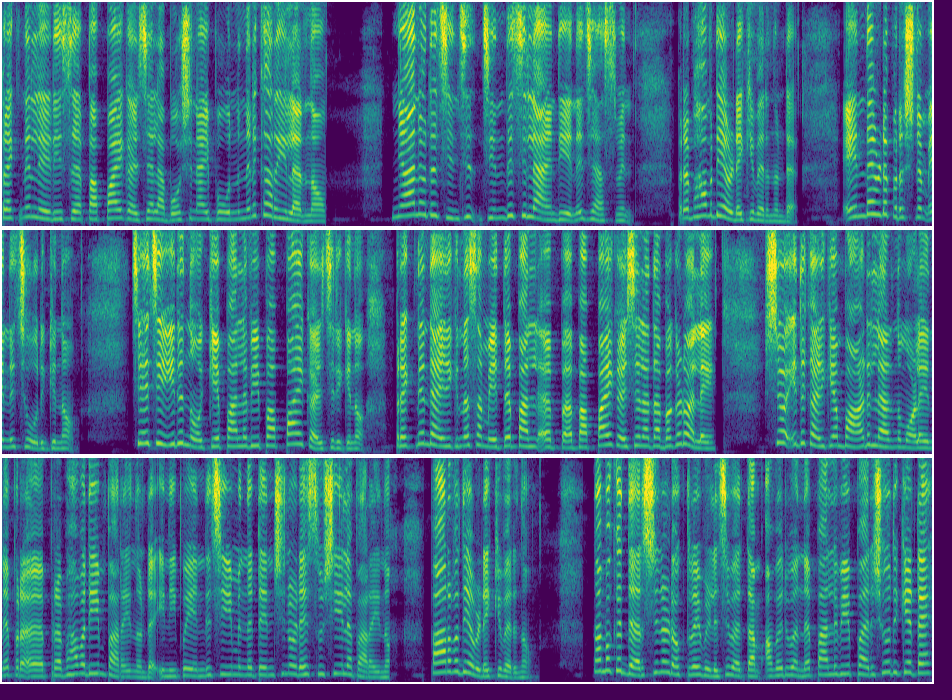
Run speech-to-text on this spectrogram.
പ്രഗ്നന്റ് ലേഡീസ് പപ്പായ കഴിച്ചാൽ അബോഷനായി പോകുന്നു നിനക്കറിയില്ലായിരുന്നോ? ഞാനൊരു ചിന്തി ചിന്തിച്ചില്ല ആന്റി എന്ന് ജാസ്മിൻ പ്രഭാവതി അവിടേക്ക് വരുന്നുണ്ട്. എന്താ ഇവിടെ പ്രശ്നം? എന്ന് ചോദിക്കുന്നു. ചേച്ചി ഇത് നോക്കിയേ പല്ലവി പപ്പായ കഴിച്ചിരിക്കുന്നു. പ്രഗ്നന്റ് ആയിരിക്കുന്ന സമയത്ത് പല്ല പപ്പായ കഴിച്ചാൽ അത് അപകടമല്ലേ? ഷോ ഇത് കഴിക്കാൻ പാടില്ലായിരുന്നു മോളെ എന്ന് പ്ര പ്രഭാവതിയും പറയുന്നുണ്ട്. ഇനിയിപ്പോൾ എന്ത് ചെയ്യുമെന്ന് ടെൻഷനോടെ സുശീല പറയുന്നു. പാർവതി അവിടേക്ക് വരുന്നു. നമുക്ക് ദർശന ഡോക്ടറെ വിളിച്ചു വരുത്താം. അവർ വന്ന് പല്ലവിയെ പരിശോധിക്കട്ടെ.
